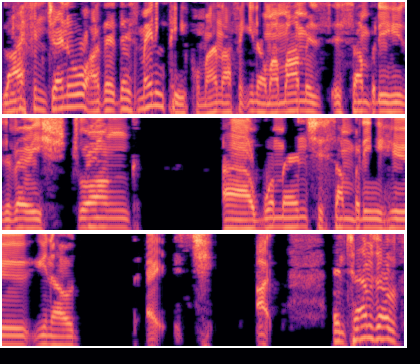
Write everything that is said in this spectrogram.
life in general, I, there, there's many people, man. I think you know my mom is is somebody who's a very strong uh, woman. She's somebody who you know, eh, she, I, in terms of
